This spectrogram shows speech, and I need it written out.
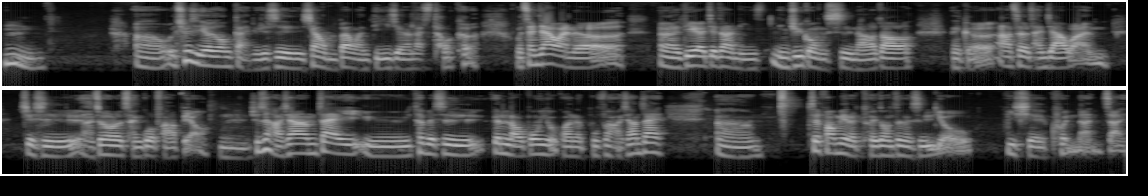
嗯。呃，我确实有一种感觉，就是像我们办完第一阶段 Let's Talk，我参加完了呃第二阶段凝凝聚共识，然后到那个阿策参加完，就是最后的成果发表，嗯，就是好像在于特别是跟劳工有关的部分，好像在嗯、呃、这方面的推动真的是有一些困难在。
